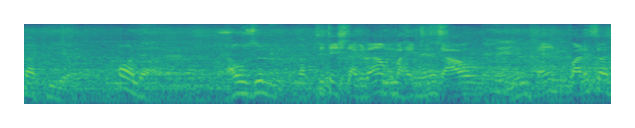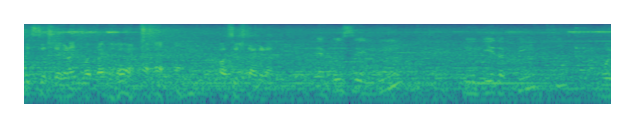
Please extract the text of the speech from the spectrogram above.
tá aqui, é. Olha, a Roseli, tá aqui. Você tem Instagram, alguma rede social? Tem. Tem? Qual é o seu seu Instagram que vai estar aqui? Qual é o seu Instagram? É Roseli, Nogueira Pinto.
